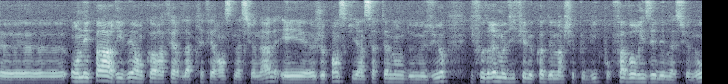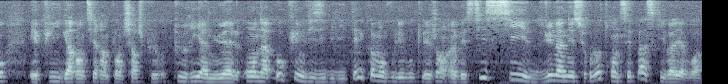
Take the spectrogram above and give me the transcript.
Euh, on n'est pas arrivé encore à faire de la préférence nationale et euh, je pense qu'il y a un certain nombre de mesures. Il faudrait modifier le code des marchés publics pour favoriser les nationaux et puis garantir un plan de charge pluriannuel. On n'a aucune visibilité. Comment voulez-vous que les gens investissent si d'une année sur l'autre, on ne sait pas ce qu'il va y avoir?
